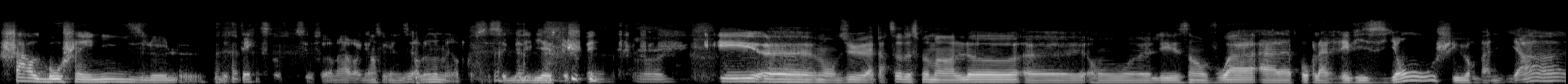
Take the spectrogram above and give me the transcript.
Charles Beauchainise le, le, texte. C'est vraiment arrogant ce que je viens de dire là, mais en tout cas, c'est bel et bien ce que je fais. Et euh, mon Dieu, à partir de ce moment-là, euh, on euh, les envoie pour la révision chez Urbania.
